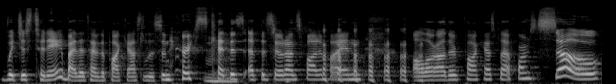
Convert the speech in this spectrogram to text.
which is today by the time the podcast listeners get this episode on Spotify and all our other podcast platforms. So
